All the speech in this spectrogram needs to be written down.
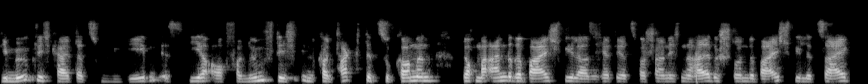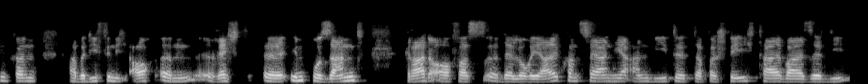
die Möglichkeit dazu gegeben ist, hier auch vernünftig in Kontakte zu kommen. Nochmal andere Beispiele. Also ich hätte jetzt wahrscheinlich eine halbe Stunde Beispiele zeigen können, aber die finde ich auch ähm, recht äh, imposant gerade auch was äh, der L'Oreal-Konzern hier anbietet, da verstehe ich teilweise die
